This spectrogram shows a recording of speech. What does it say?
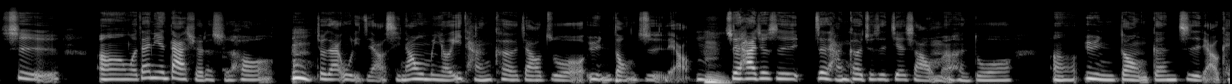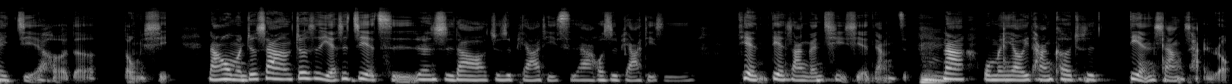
是，嗯，我在念大学的时候就在物理治疗系，然后我们有一堂课叫做运动治疗，嗯，所以它就是这堂课就是介绍我们很多嗯运动跟治疗可以结合的东西。然后我们就上就是也是借此认识到就是皮拉提斯啊，或是皮拉提斯电电商跟器械这样子。嗯那我们有一堂课就是电商缠柔，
